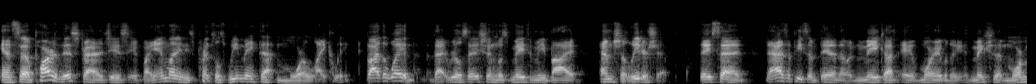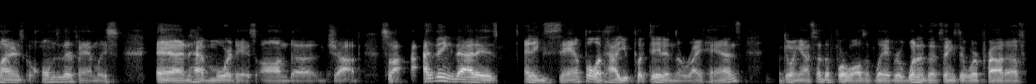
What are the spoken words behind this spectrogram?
And so part of this strategy is if by implementing these principles, we make that more likely. By the way, that realization was made to me by MSHA leadership. They said that is a piece of data that would make us more able to make sure that more miners go home to their families and have more days on the job. So I think that is an example of how you put data in the right hands going outside the four walls of labor, one of the things that we're proud of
